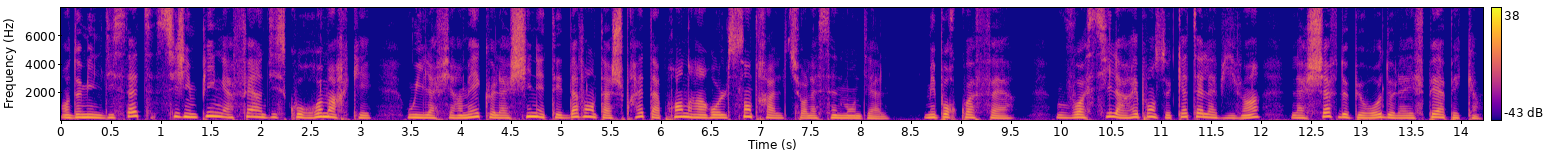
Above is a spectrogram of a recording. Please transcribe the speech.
En 2017, Xi Jinping a fait un discours remarqué où il affirmait que la Chine était davantage prête à prendre un rôle central sur la scène mondiale. Mais pourquoi faire? Voici la réponse de Catel Abivin, la chef de bureau de l'AFP à Pékin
